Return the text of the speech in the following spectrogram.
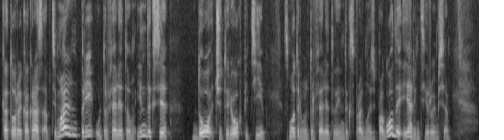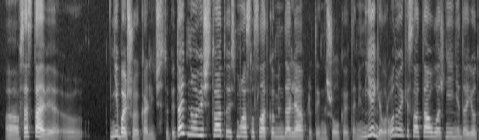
который как раз оптимален при ультрафиолетовом индексе до 4-5. Смотрим ультрафиолетовый индекс в прогнозе погоды и ориентируемся. Э, в составе э, небольшое количество питательного вещества, то есть масло сладкого миндаля, протеины шелка, витамин Е, гиалуроновая кислота увлажнение дает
